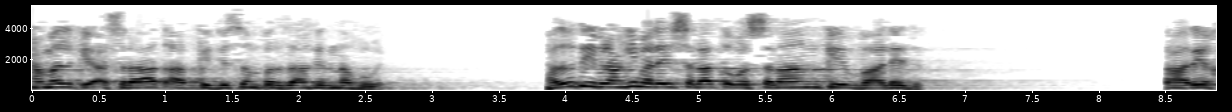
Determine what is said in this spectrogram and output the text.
حمل کے اثرات آپ کے جسم پر ظاہر نہ ہوئے۔ حضرت ابراہیم علیہ السلاۃ والسلام کے والد تاریخ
